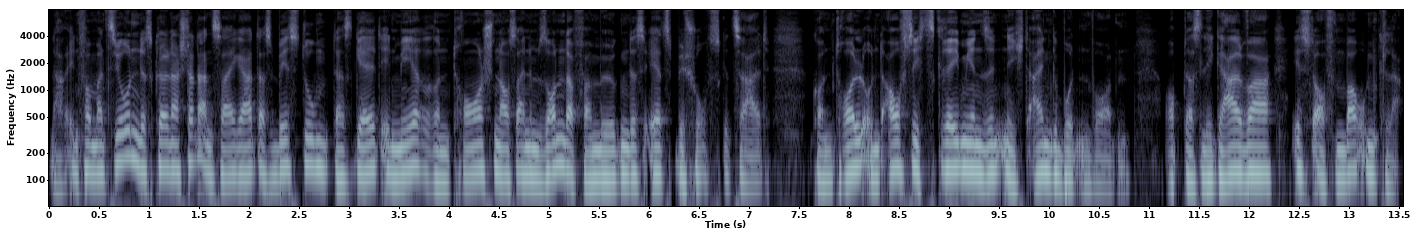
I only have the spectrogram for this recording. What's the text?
Nach Informationen des Kölner Stadtanzeiger hat das Bistum das Geld in mehreren Tranchen aus einem Sondervermögen des Erzbischofs gezahlt. Kontroll- und Aufsichtsgremien sind nicht eingebunden worden. Ob das legal war, ist offenbar unklar.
